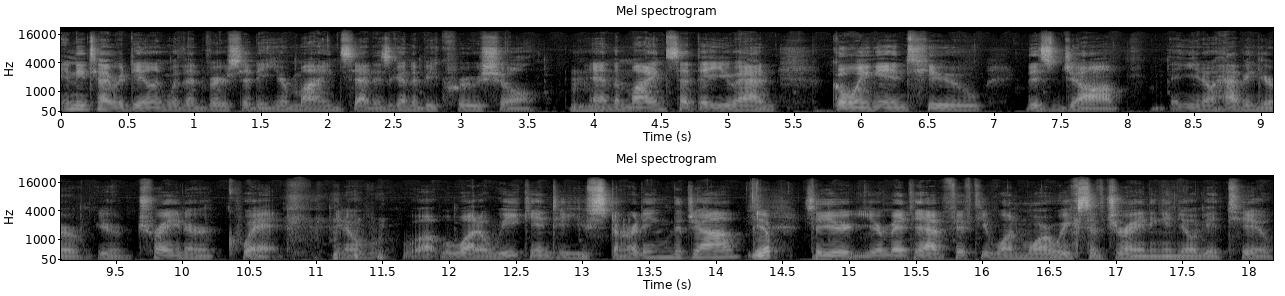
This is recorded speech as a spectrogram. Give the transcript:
anytime you're dealing with adversity, your mindset is going to be crucial. Mm-hmm. And the mindset that you had going into this job, you know, having your, your trainer quit, you know, what, what, a week into you starting the job? Yep. So you're, you're meant to have 51 more weeks of training and you'll get two.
